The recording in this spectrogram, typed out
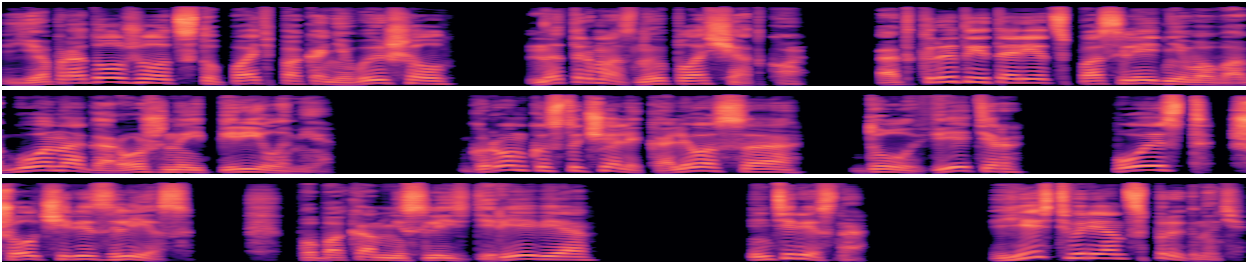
Я продолжил отступать, пока не вышел на тормозную площадку. Открытый торец последнего вагона, огороженный перилами. Громко стучали колеса, дул ветер, поезд шел через лес. По бокам неслись деревья. Интересно, есть вариант спрыгнуть?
